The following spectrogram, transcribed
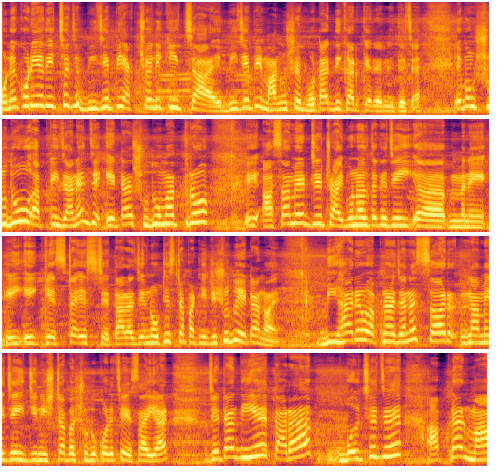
মনে করিয়ে দিচ্ছে যে বিজেপি অ্যাকচুয়ালি কী চায়? বিজেপি মানুষের ভোটাধিকার কেড়ে নিতে চায়। এবং শুধু আপনি জানেন যে এটা শুধুমাত্র এই আসামের যে ট্রাইব্যুনাল থেকে যেই মানে এই এই কেসটা এসছে, তারা যে নোটিশটা পাঠিয়েছে, শুধু এটা নয়, বিহারেও আপনারা জানেন, স্যার নামে যেই জিনিসটা বা শুরু করেছে এসআইআর যেটা দিয়ে তারা বলছে যে আপনার মা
